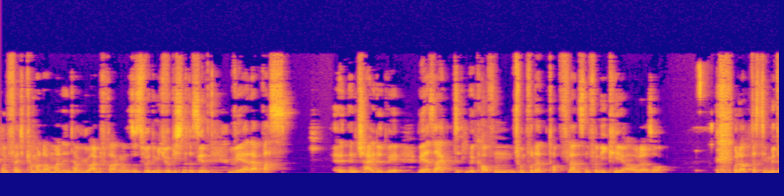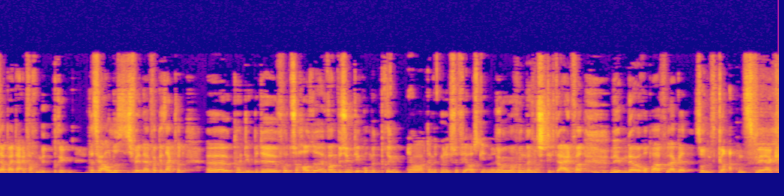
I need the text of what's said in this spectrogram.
Und vielleicht kann man da auch mal ein Interview anfragen oder so. Es würde mich wirklich interessieren, wer da was entscheidet. Wer, wer sagt, wir kaufen 500 Topfpflanzen von Ikea oder so. Oder ob das die Mitarbeiter einfach mitbringen. Das wäre auch lustig, wenn er einfach gesagt hat, äh, könnt ihr bitte von zu Hause einfach ein bisschen Deko mitbringen? Ja, damit wir nicht so viel ausgeben müssen. Und dann ja. steht da einfach neben der Europaflagge so ein Gartenzwerg.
